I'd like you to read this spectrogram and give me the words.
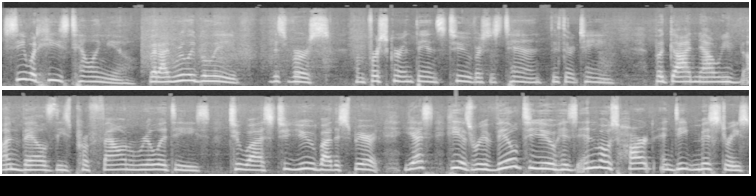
See what He's telling you. But I really believe this verse from 1 Corinthians 2, verses 10 through 13. But God now re- unveils these profound realities to us, to you by the Spirit. Yes, He has revealed to you His inmost heart and deep mysteries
